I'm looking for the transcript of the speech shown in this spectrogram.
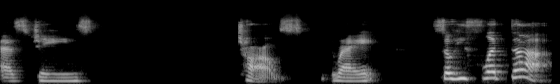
as James Charles, right? So he slipped up,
